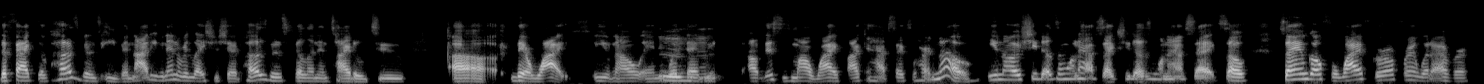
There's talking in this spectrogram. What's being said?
the fact of husbands even not even in a relationship husbands feeling entitled to uh their wife you know and mm-hmm. what that mm-hmm. means oh this is my wife i can have sex with her no you know if she doesn't want to have sex she doesn't want to have sex so same go for wife girlfriend whatever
